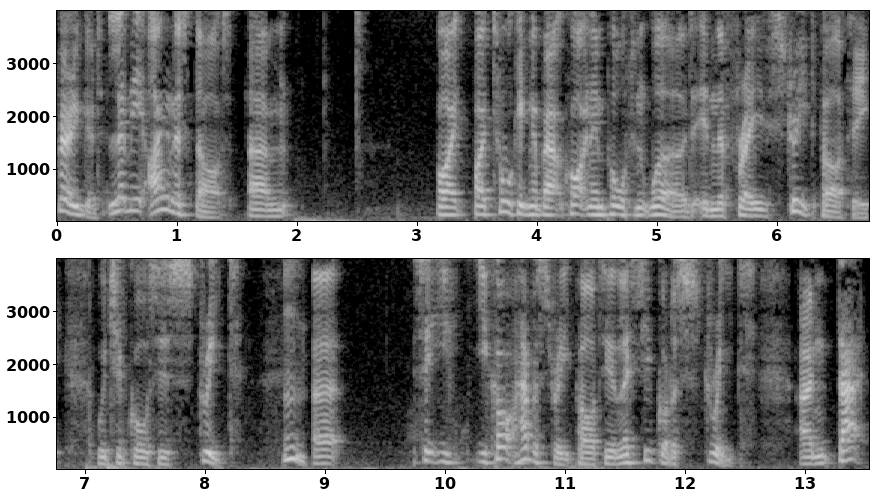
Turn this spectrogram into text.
Very good. Let me. I'm going to start um, by by talking about quite an important word in the phrase "street party," which of course is street. Uh, so you you can't have a street party unless you've got a street, and that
